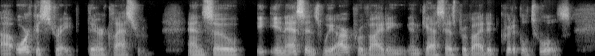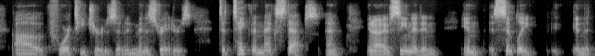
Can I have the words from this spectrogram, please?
uh, orchestrate their classroom. And so, in essence, we are providing, and CAST has provided critical tools uh, for teachers and administrators to take the next steps. And you know, I've seen it in in simply in the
